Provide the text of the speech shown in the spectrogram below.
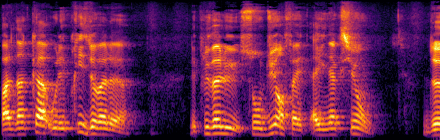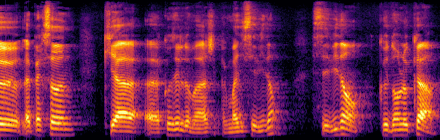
parle d'un cas où les prises de valeur, les plus-values sont dues en fait à une action de la personne qui a euh, causé le dommage, la m'a dit c'est évident. C'est évident que dans le cas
